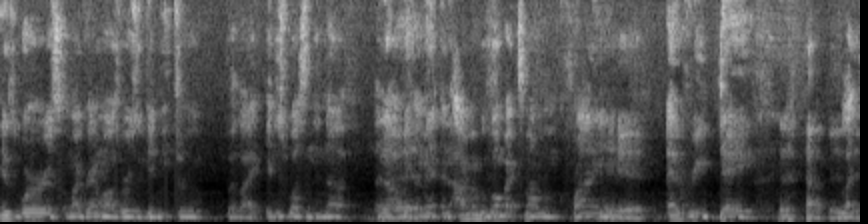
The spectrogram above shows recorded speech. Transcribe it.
his words or my grandma's words would get me through but like it just wasn't enough. And, I'll I mean, and I remember going back to my room crying Yeah, every day. Like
